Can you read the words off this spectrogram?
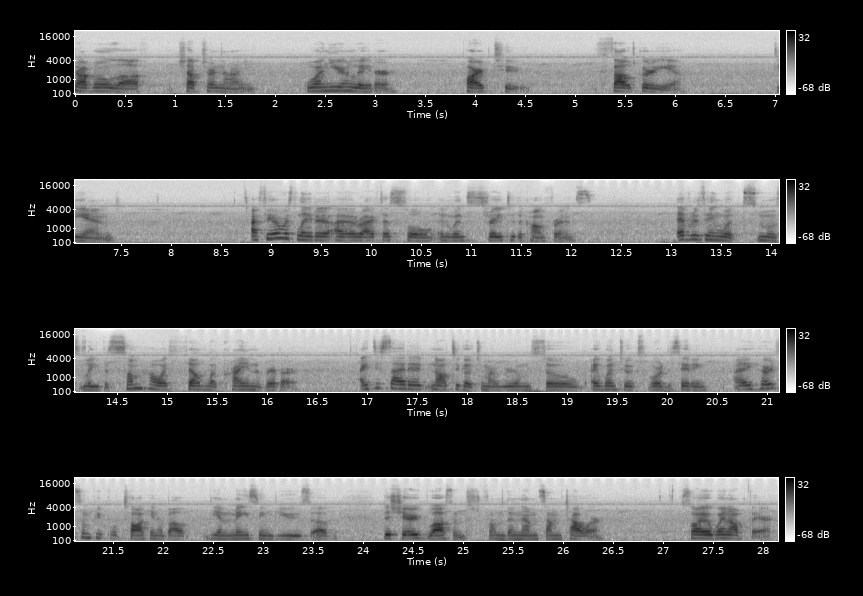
Travel Love, Chapter 9. One year later, Part 2. South Korea. The end. A few hours later, I arrived at Seoul and went straight to the conference. Everything went smoothly, but somehow I felt like crying a river. I decided not to go to my room, so I went to explore the city. I heard some people talking about the amazing views of the cherry blossoms from the Namsan Tower. So I went up there.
